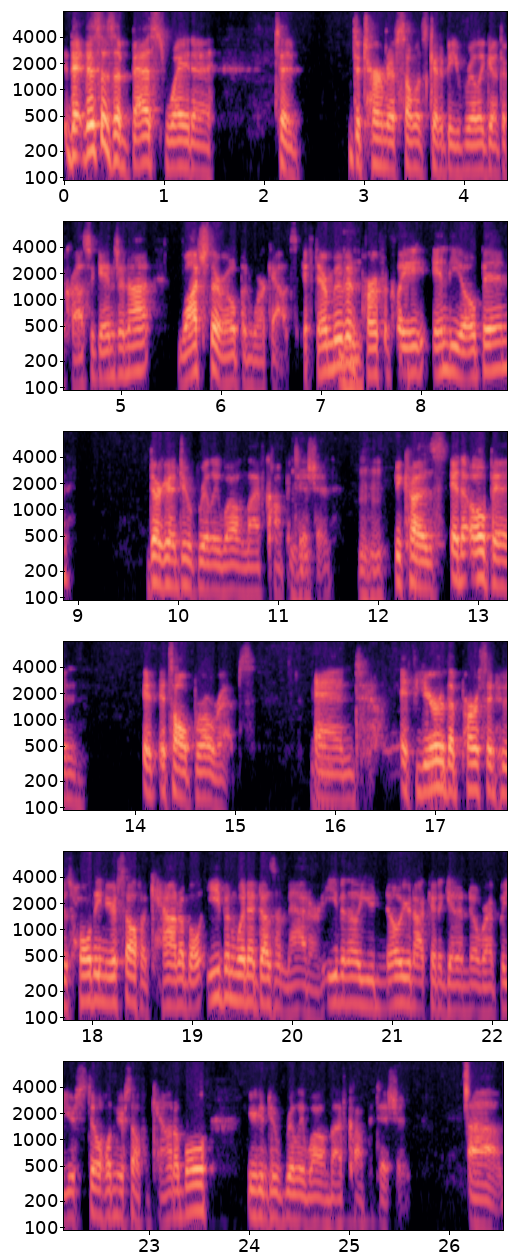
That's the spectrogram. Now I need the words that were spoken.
This is the best way to to determine if someone's going to be really good at the CrossFit Games or not. Watch their open workouts. If they're moving mm-hmm. perfectly in the open, they're going to do really well in live competition mm-hmm. because in the open, it, it's all bro reps, mm-hmm. and if you're the person who's holding yourself accountable, even when it doesn't matter, even though you know you're not going to get a no rep, but you're still holding yourself accountable, you're going to do really well in live competition um,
